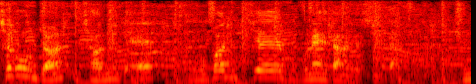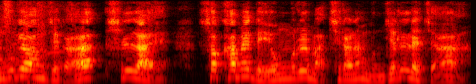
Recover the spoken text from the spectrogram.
최고 운전 전개 두 번째 부분에 해당하겠습니다. 중국의 황제가 신라에 석함의 내용물을 마치라는 문제를 내자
